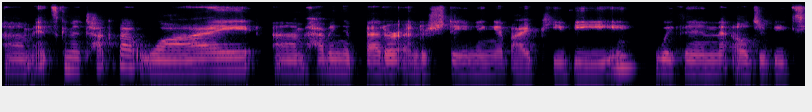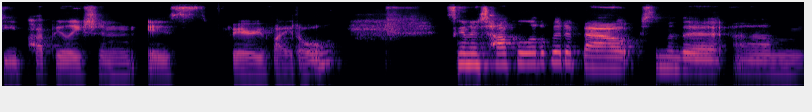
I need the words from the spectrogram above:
Um, it's going to talk about why um, having a better understanding of IPV within the LGBT population is very vital. It's going to talk a little bit about some of the um,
